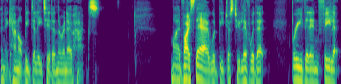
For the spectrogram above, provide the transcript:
and it cannot be deleted and there are no hacks. My advice there would be just to live with it, breathe it in, feel it.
